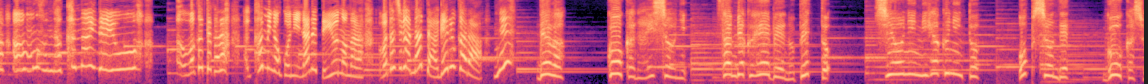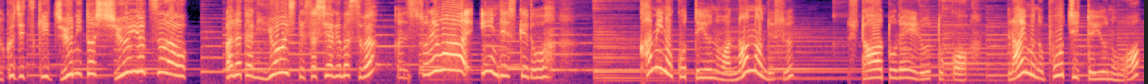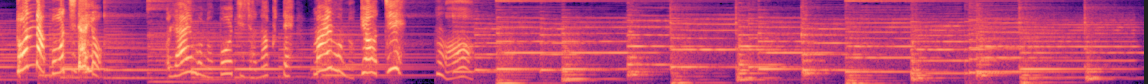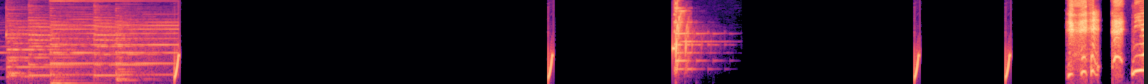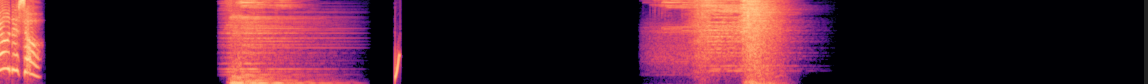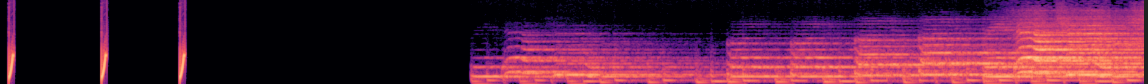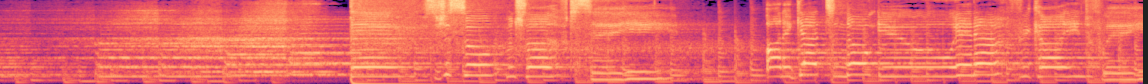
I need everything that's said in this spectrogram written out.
あもう泣かないでよ。分かったから神の子になれって言うのなら私がなってあげるから。ね。では豪華な衣装に300平米のベッド使用人200人とオプションで豪華食事付き12都周遊ツアーをあなたに用意して差し上げますわ。それはいいんですけど神の子っていうのは何なんです？スタートレイルとかライムのポーチっていうのは？どんなポーチだよ！ライムのポーチじゃなくてマイムの境地。もうしょ just so much love to say. Wanna get to know you in every kind of way.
